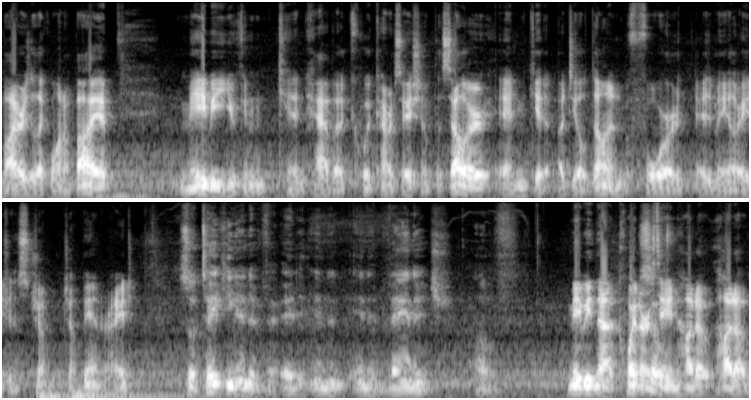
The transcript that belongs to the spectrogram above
buyers like want to buy it. Maybe you can can have a quick conversation with the seller and get a deal done before many other agents jump jump in, right? so taking an, an, an advantage of Maybe not quite So- understanding how to how to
